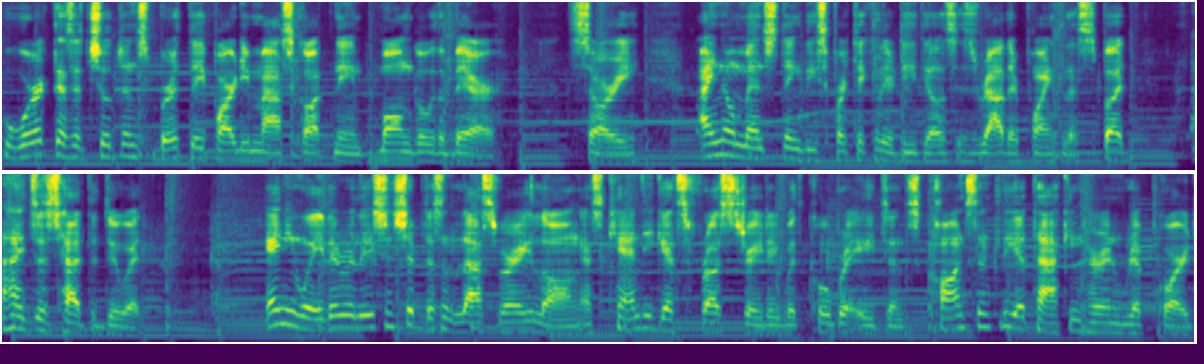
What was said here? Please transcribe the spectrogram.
who worked as a children's birthday party mascot named Bongo the Bear. Sorry, I know mentioning these particular details is rather pointless, but I just had to do it. Anyway, the relationship doesn't last very long as Candy gets frustrated with Cobra agents constantly attacking her and Ripcord,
